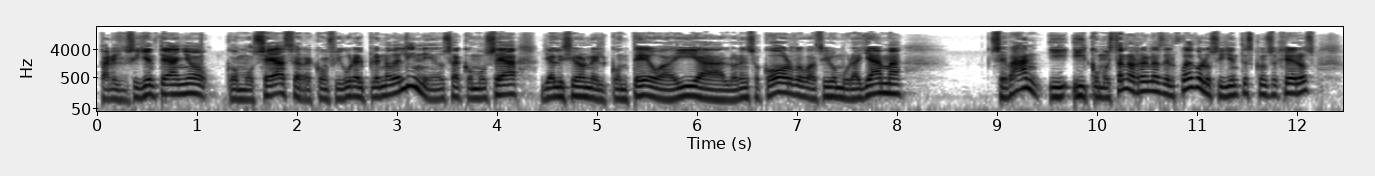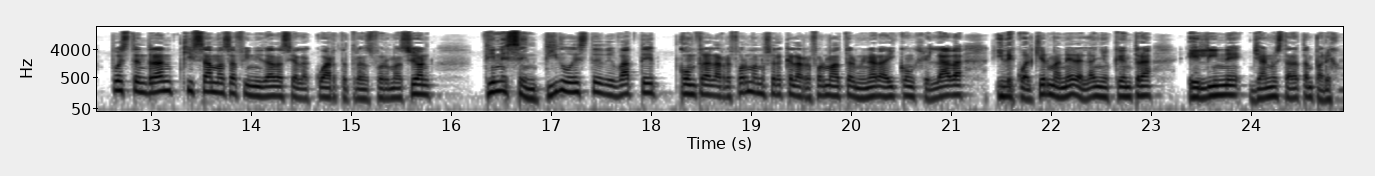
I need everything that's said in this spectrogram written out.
para el siguiente año, como sea, se reconfigura el pleno del INE. O sea, como sea, ya le hicieron el conteo ahí a Lorenzo Córdoba, a Ciro Murayama, se van. Y, y como están las reglas del juego, los siguientes consejeros, pues tendrán quizá más afinidad hacia la cuarta transformación. ¿Tiene sentido este debate contra la reforma? ¿No será que la reforma va a terminar ahí congelada y de cualquier manera el año que entra el INE ya no estará tan parejo?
